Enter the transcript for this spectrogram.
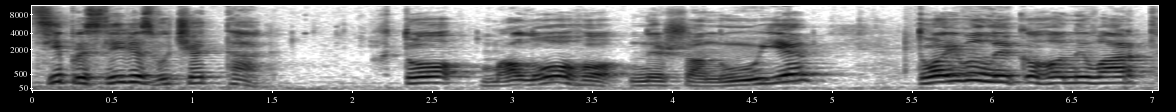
Ці прислів'я звучать так: хто малого не шанує, той великого не варт.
